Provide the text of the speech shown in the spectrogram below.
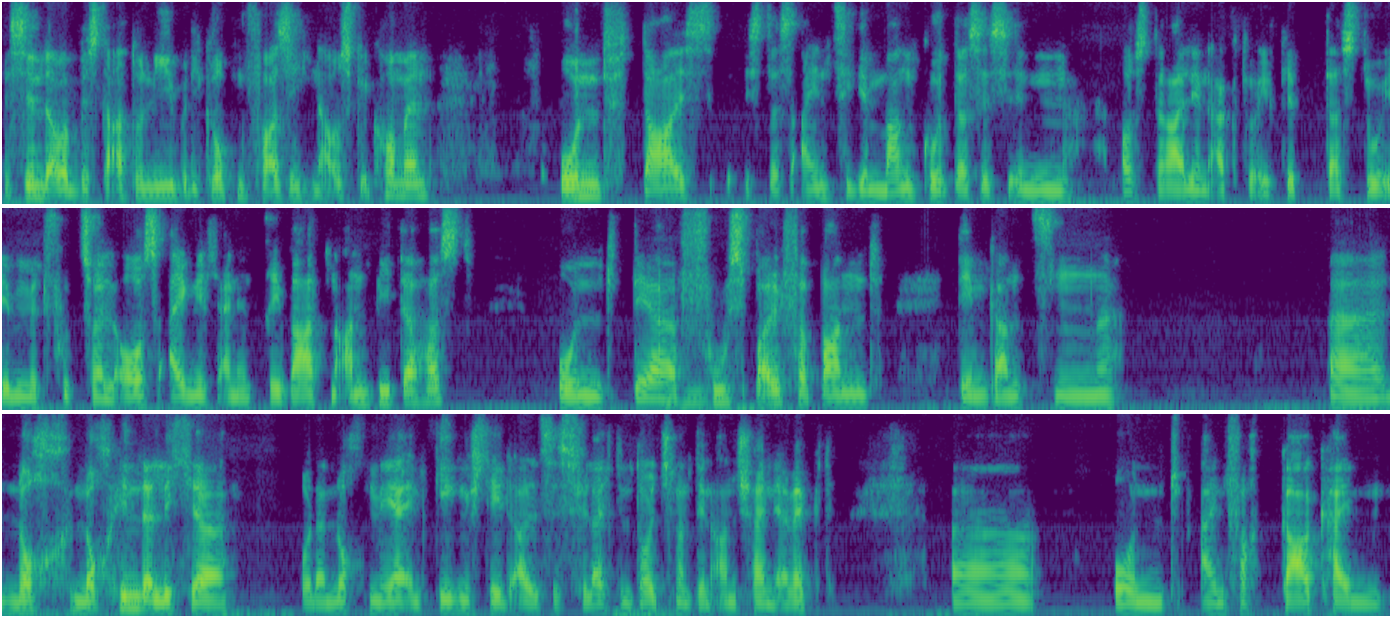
sind aber bis dato nie über die Gruppenphase hinausgekommen. Und da ist, ist das einzige Manko, das es in Australien aktuell gibt, dass du eben mit Futsal Aus eigentlich einen privaten Anbieter hast und der Mhm. Fußballverband dem Ganzen äh, noch, noch hinderlicher oder noch mehr entgegensteht, als es vielleicht in Deutschland den Anschein erweckt. Äh, und einfach gar kein,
